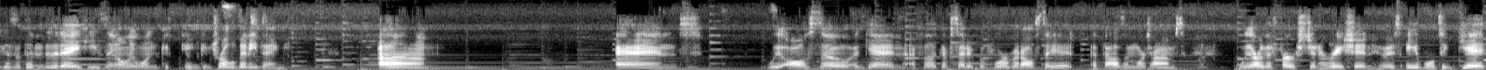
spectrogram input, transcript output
Because at the end of the day, He's the only one in control of anything. Um, and we also, again, I feel like I've said it before, but I'll say it a thousand more times. We are the first generation who is able to get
